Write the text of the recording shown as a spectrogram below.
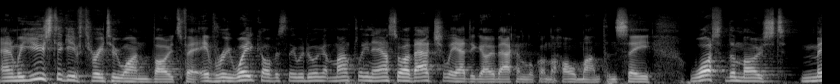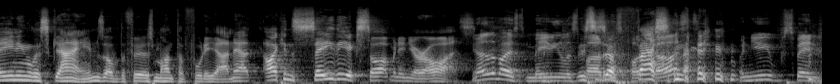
and we used to give 321 votes for every week obviously we're doing it monthly now so i've actually had to go back and look on the whole month and see what the most meaningless games of the first month of footy are now i can see the excitement in your eyes You know the most meaningless This part is of a this podcast? When you spend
